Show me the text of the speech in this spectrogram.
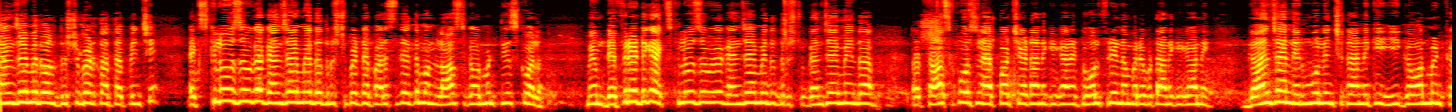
గంజాయి మీద వాళ్ళు దృష్టి పెడతారు తప్పించి ఎక్స్క్లూజివ్గా గంజాయి మీద దృష్టి పెట్టే పరిస్థితి అయితే మనం లాస్ట్ గవర్నమెంట్ తీసుకోవాలి. మేము డెఫినెట్గా ఎక్స్క్లూజివ్ గంజాయి మీద దృష్టి గంజాయి మీద టాస్క్ ఫోర్స్ని ఏర్పాటు చేయడానికి కానీ టోల్ ఫ్రీ నెంబర్ ఇవ్వడానికి కానీ గాంజా నిర్మూలించడానికి ఈ గవర్నమెంట్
